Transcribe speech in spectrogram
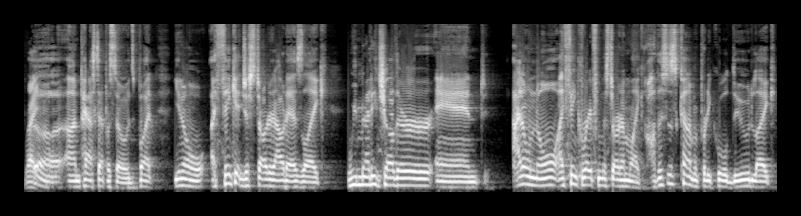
right. uh, on past episodes, but you know, I think it just started out as like we met each other, and I don't know. I think right from the start, I'm like, oh, this is kind of a pretty cool dude. Like,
